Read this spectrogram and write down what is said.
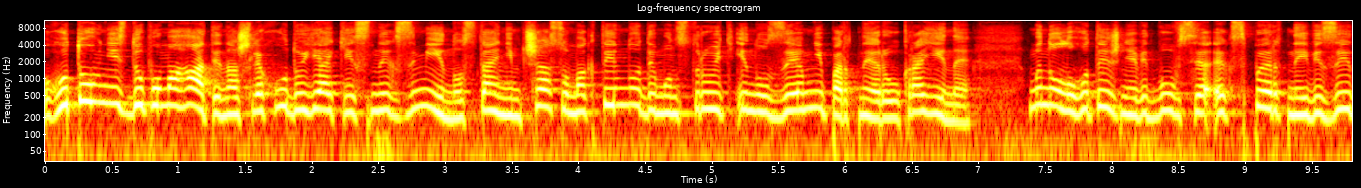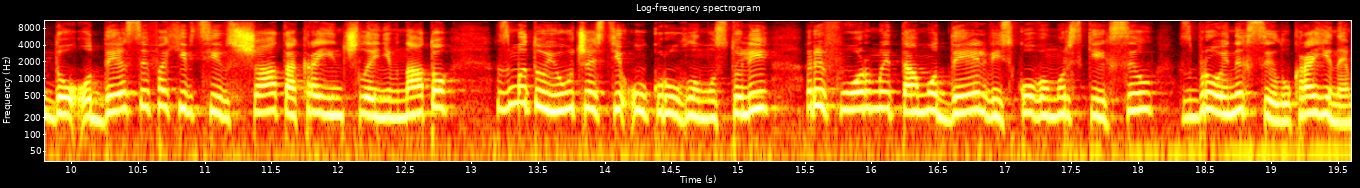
Готовність допомагати на шляху до якісних змін останнім часом активно демонструють іноземні партнери України. Минулого тижня відбувся експертний візит до Одеси фахівців США та країн-членів НАТО з метою участі у круглому столі реформи та модель військово-морських сил Збройних сил України,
